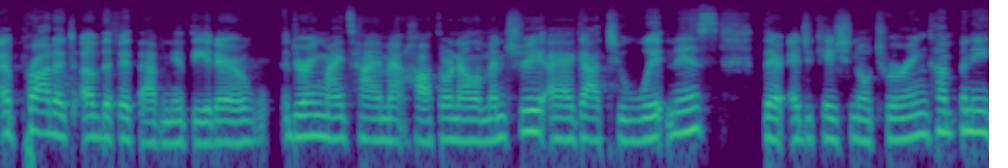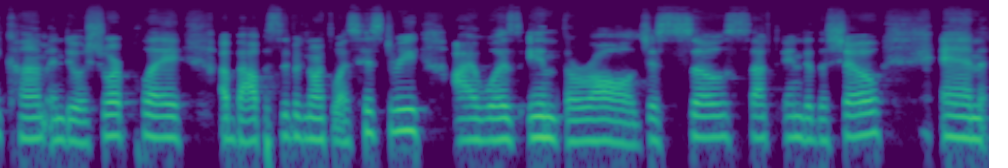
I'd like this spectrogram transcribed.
a product of the Fifth Avenue Theater. During my time at Hawthorne Elementary, I got to witness their educational touring company come and do a short play about Pacific Northwest history. I was enthralled, just so sucked into the show. And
